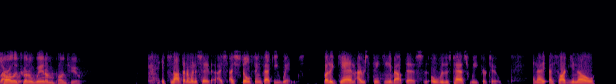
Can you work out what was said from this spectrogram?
Charlotte's gonna win, I'm gonna punch you. it's not that I'm going to say that. I, I still think Becky wins. But again, I was thinking about this over this past week or two, and I, I thought, you know,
